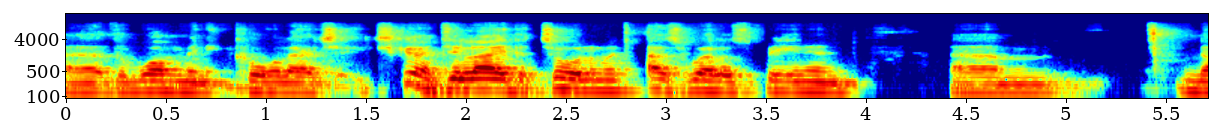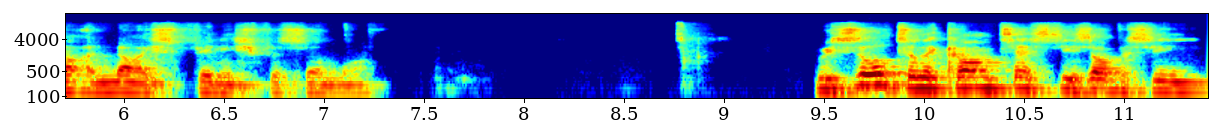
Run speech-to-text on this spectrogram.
uh, the one minute call out. It's going to delay the tournament as well as being an, um, not a nice finish for someone. Result of the contest is obviously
